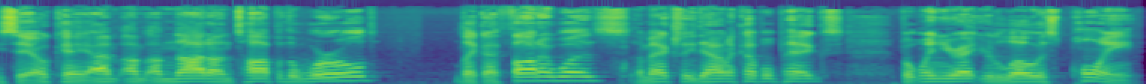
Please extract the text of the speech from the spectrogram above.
You say, "Okay, I'm I'm I'm not on top of the world like I thought I was. I'm actually down a couple pegs, but when you're at your lowest point,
